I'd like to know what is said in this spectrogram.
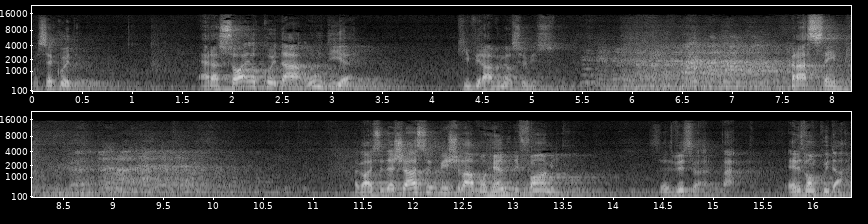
você cuida. Era só eu cuidar um dia que virava meu serviço. Para sempre. Agora, se deixasse o bicho lá morrendo de fome, vocês vissem, tá, eles vão cuidar.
